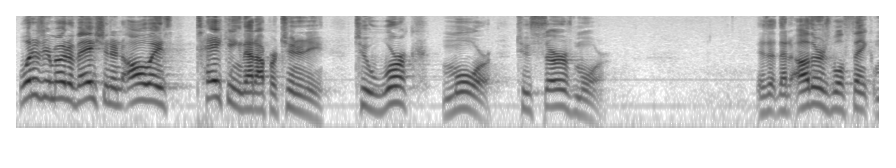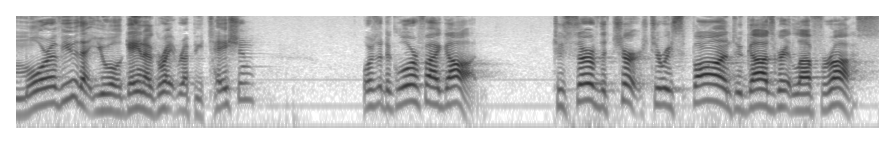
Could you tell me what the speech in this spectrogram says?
What is your motivation in always taking that opportunity to work more, to serve more? Is it that others will think more of you, that you will gain a great reputation? Or is it to glorify God, to serve the church, to respond to God's great love for us?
